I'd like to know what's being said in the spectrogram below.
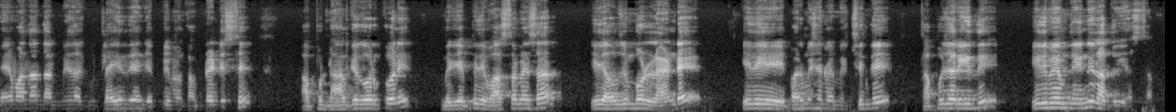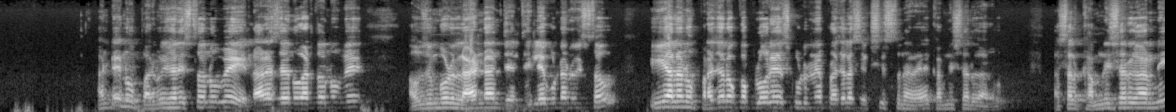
మేమందరం దాని మీద ఇట్లా అయింది అని చెప్పి మేము కంప్లైంట్ ఇస్తే అప్పుడు నాలుగే కోరుకొని మీరు చెప్పింది వాస్తవమే సార్. ఇది హౌసింగ్ బోర్డు ల్యాండే ఇది పర్మిషన్ మేము ఇచ్చింది తప్పు జరిగింది ఇది మేము దీన్ని రద్దు చేస్తాం. అంటే నువ్వు పర్మిషన్ ఇస్తావు నువ్వే ఎల్ఆర్ఎస్ఐ నువ్వు కడతావు నువ్వే హౌసింగ్ బోర్డు ల్యాండ్ అని తెలియకుండా నువ్వు ఇస్తావు ఇవాళ నువ్వు ప్రజలు ఒక ఫ్లోర్ వేసుకుంటూనే ప్రజలు శిక్షిస్తున్నావే కమిషనర్ గారు. అసలు కమిషనర్ గారిని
